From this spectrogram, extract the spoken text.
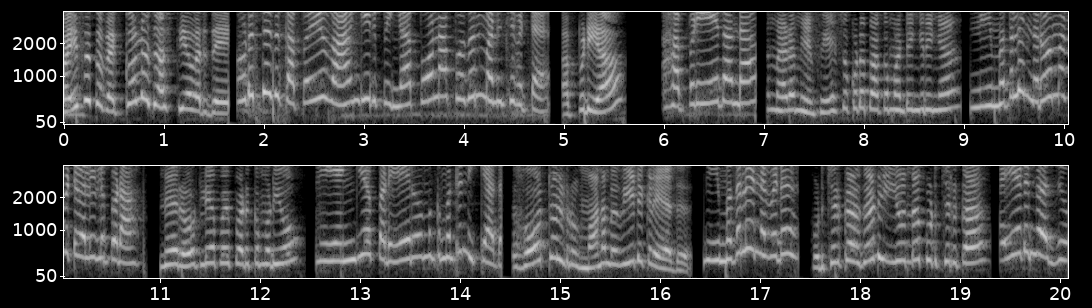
வைஃபுக்கு வெக்கோல ஜாஸ்தியா வருதே. கொடுத்ததுக்கு அப்பவே வாங்கியிருப்பீங்க போனா போதுன்னு மன்னிச்சு விட்டேன். அப்படியா? அப்படியே தாண்டா மேடம் என் ஃபேஸ கூட பார்க்க மாட்டேங்கிறீங்க? நீ முதல்ல இந்த ரூமை விட்டு வெளியில போடா. என்ன ரோட்லயே போய் படுக்க முடியும்? நீ எங்கேயோ படி ஏ ரூமுக்கு மட்டும் நிக்காத. ஹோட்டல் ரூமா நம்ம வீடு கிடையாது. நீ முதல்ல என்ன விடு. பிடிச்சிருக்கிறத நீயும் தான் பிடிச்சிருக்கா. கையெடுங்க அஜு.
